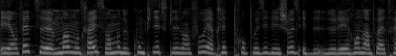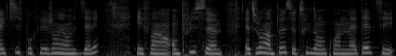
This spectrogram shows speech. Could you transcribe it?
Et en fait, euh, moi, mon travail, c'est vraiment de compiler toutes les infos et après de proposer des choses et de, de les rendre un peu attractifs pour que les gens aient envie d'y aller. Et enfin, en plus, euh, il y a toujours un peu ce truc dans le coin de ma tête, c'est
